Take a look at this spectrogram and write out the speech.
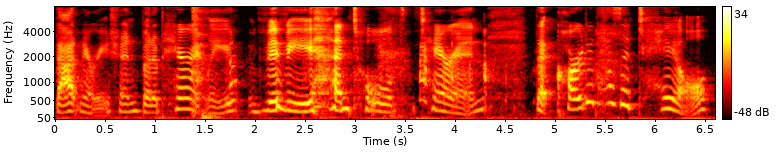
that narration, but apparently Vivi had told Taryn that Cardan has a tail.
